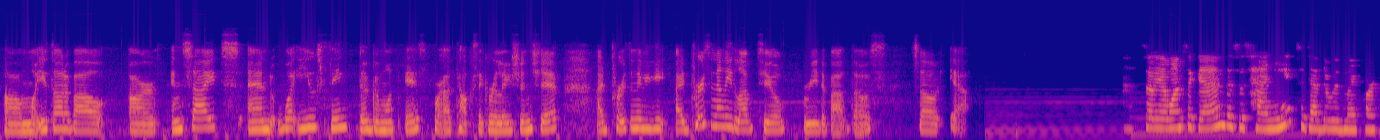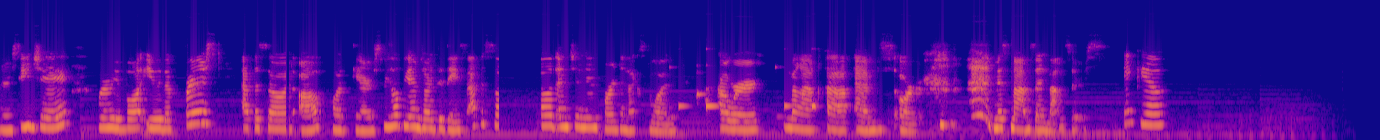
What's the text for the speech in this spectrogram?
um, what you thought about our insights and what you think the gamot is for a toxic relationship. I'd personally, I'd personally love to read about those. So yeah. So yeah, once again, this is Hani together with my partner CJ, where we brought you the first episode of Podcast. We hope you enjoyed today's episode and tune in for the next one. Our mga ka-Ms or Miss Mams and Mamsers. Thank you.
